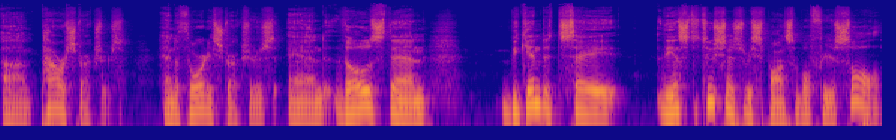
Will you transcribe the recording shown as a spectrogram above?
uh, power structures and authority structures, and those then begin to say the institution is responsible for your soul.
